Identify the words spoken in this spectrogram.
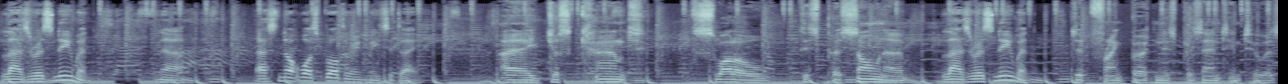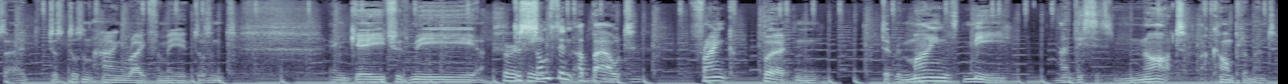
Lazarus Newman. Nah, that's not what's bothering me today. I just can't swallow this persona Lazarus Newman. that Frank Burton is presenting to us. Uh, it just doesn't hang right for me. It doesn't engage with me. There's something about Frank Burton that reminds me, and this is not a compliment,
